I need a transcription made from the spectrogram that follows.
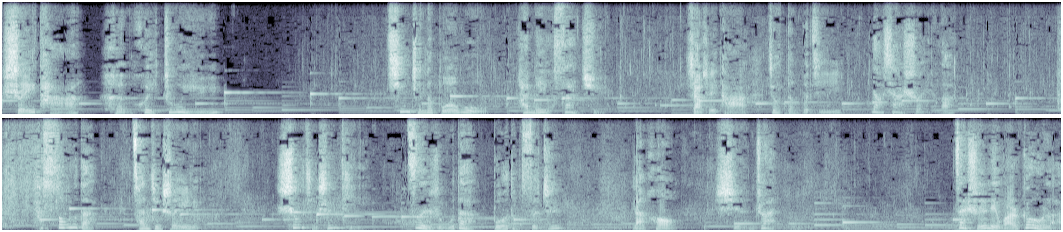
水獭很会捉鱼。清晨的薄雾还没有散去，小水獭就等不及要下水了。它嗖的窜进水里，收紧身体，自如的拨动四肢，然后旋转，在水里玩够了，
